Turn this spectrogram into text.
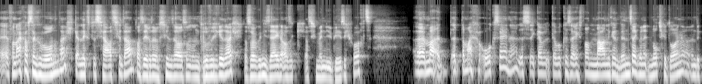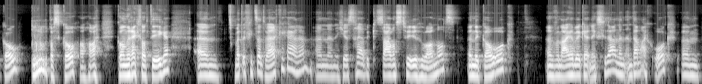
eh, vandaag was een gewone dag. Ik heb niks speciaals gedaan. Het was eerder misschien zelfs een, een droevige dag. Dat zou ik niet zeggen als, ik, als je met nu bezig wordt. Uh, maar dat mag er ook zijn. Hè? Dus ik heb, ik heb ook gezegd van maandag en dinsdag ben ik noodgedwongen in de kou. Dat is kou. Haha, ik kan er echt wel tegen. Um, met de fiets aan het werken gaan. Hè? En, en gisteren heb ik s'avonds twee uur gewandeld. In de kou ook. En vandaag heb ik niks gedaan. En, dat mag ook. Um,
